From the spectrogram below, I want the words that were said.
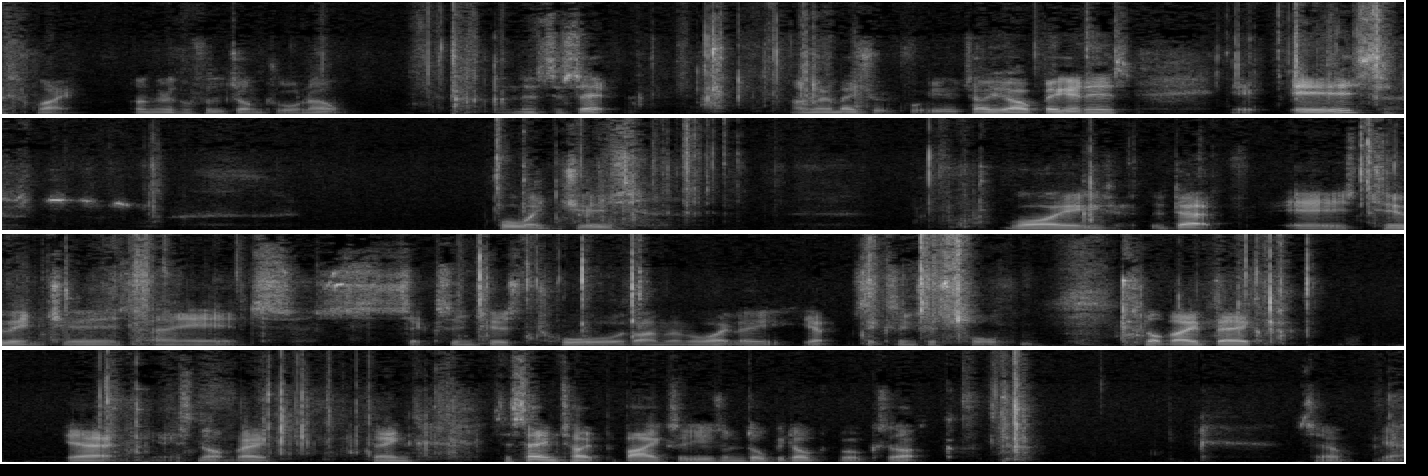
Guys, right, I'm going to go for the junk drawer now. This is it. I'm going to measure it for you, tell you how big it is. It is 4 inches wide, the depth is 2 inches, and it's 6 inches tall, if I remember rightly. Yep, 6 inches tall. It's not very big. Yeah, it's not very thing. It's the same type of bags I use on Dolby Dog Rucksack. So yeah,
